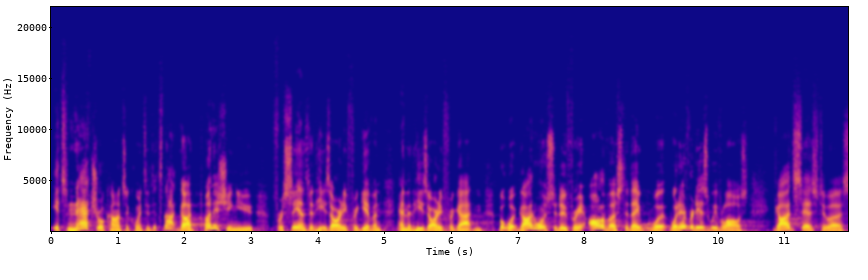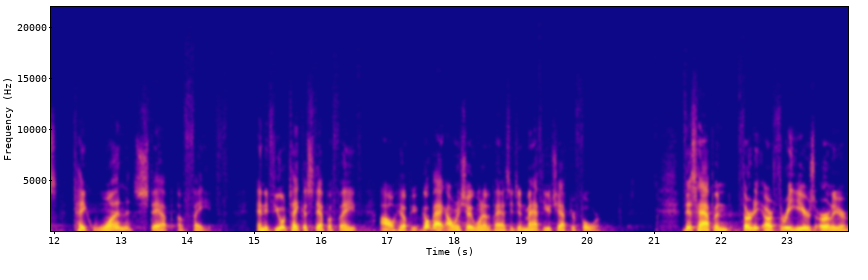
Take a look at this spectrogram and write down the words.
it's natural consequences. It's not God punishing you for sins that He's already forgiven and that He's already forgotten. But what God wants to do for all of us today, whatever it is we've lost, God says to us, take one step of faith. And if you'll take a step of faith, I'll help you. Go back. I want to show you one other passage in Matthew chapter 4. This happened 30 or 3 years earlier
